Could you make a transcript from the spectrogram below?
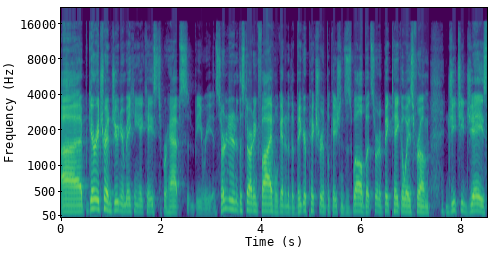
uh, Gary Trent Jr. making a case to perhaps be reinserted into the starting five. We'll get into the bigger picture implications as well, but sort of big takeaways from GTJ's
